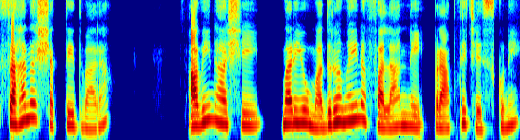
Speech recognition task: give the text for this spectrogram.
సహన శక్తి ద్వారా అవినాశి మరియు మధురమైన ఫలాన్ని ప్రాప్తి చేసుకునే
